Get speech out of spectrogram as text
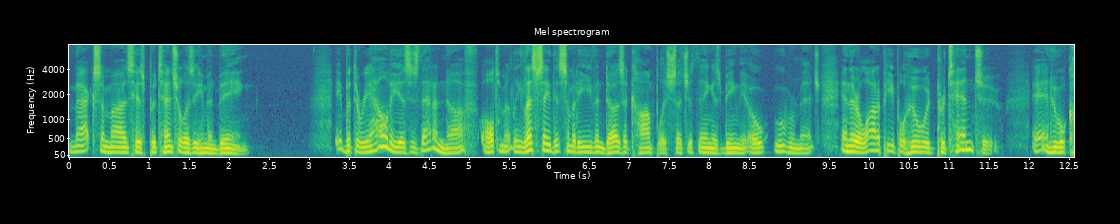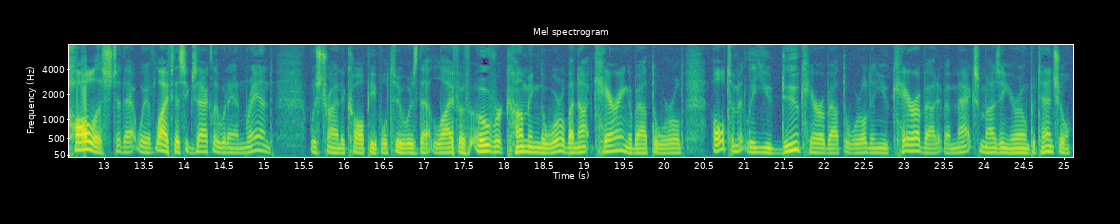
maximize his potential as a human being. Eh, but the reality is, is that enough ultimately? Let's say that somebody even does accomplish such a thing as being the Ubermensch, and there are a lot of people who would pretend to and who will call us to that way of life. That's exactly what Ayn Rand was trying to call people to was that life of overcoming the world by not caring about the world. Ultimately, you do care about the world and you care about it by maximizing your own potential,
